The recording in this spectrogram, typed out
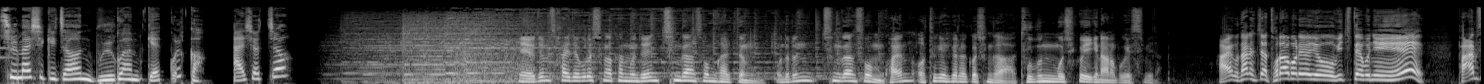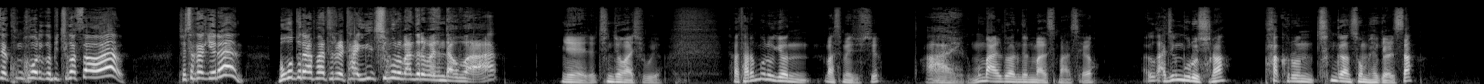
술 마시기 전 물과 함께 꿀꺽. 아셨죠? 예, 요즘 사회적으로 심각한 문제인 층간소음 갈등. 오늘은 층간소음 과연 어떻게 해결할 것인가 두 분 모시고 얘기 나눠보겠습니다. 아이고, 나는 진짜 돌아버려요, 위치 때문에. 밤새 쿵쿵거리고 미치겠어! 제 생각에는 모든 아파트를 다 1층으로 만들어봐야 된다고 봐. 예, 진정하시고요. 자, 다른 분 의견 말씀해 주시죠. 아이고, 뭐 말도 안 되는 말씀 하세요. 아이고, 아직 모르시나? 파크론 층간소음 해결사?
